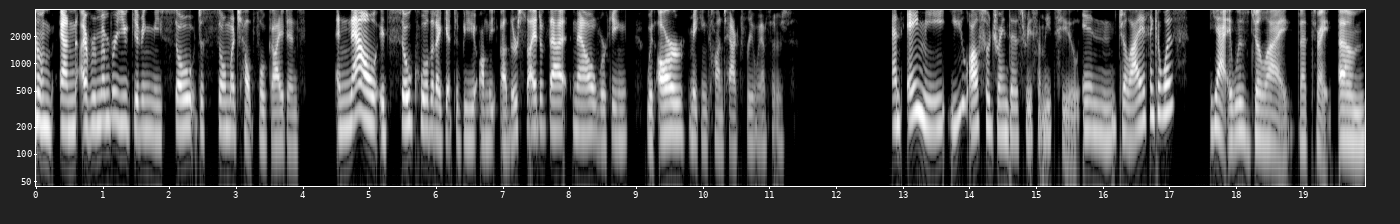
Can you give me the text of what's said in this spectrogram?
Um, and I remember you giving me so, just so much helpful guidance. And now it's so cool that I get to be on the other side of that now, working with our making contact freelancers. And Amy, you also joined us recently too, in July, I think it was. Yeah, it was July. That's right. Um,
